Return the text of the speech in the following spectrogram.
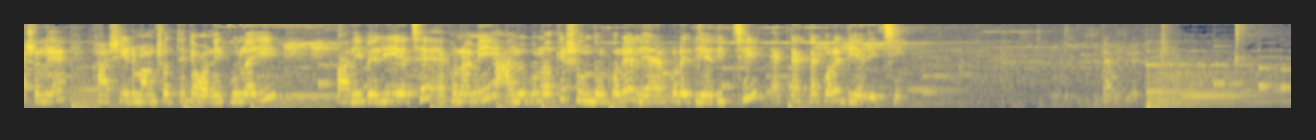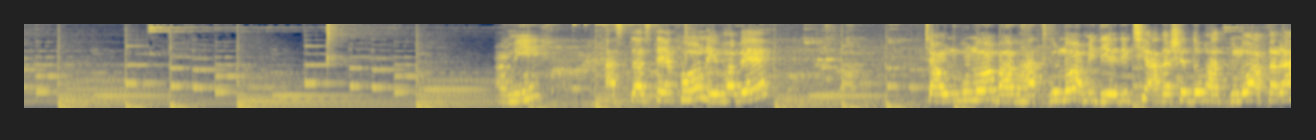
আসলে খাসির মাংসর থেকে অনেকগুলোই পানি বেরিয়েছে। এখন আমি আলুগুলোকে সুন্দর করে লেয়ার করে দিয়ে দিচ্ছি, একটা একটা করে দিয়ে দিচ্ছি। আমি আস্তে আস্তে এখন এভাবে চাউলগুলো বা ভাতগুলো আমি দিয়ে দিচ্ছি, আদা সেদ্ধ ভাতগুলো আপনারা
